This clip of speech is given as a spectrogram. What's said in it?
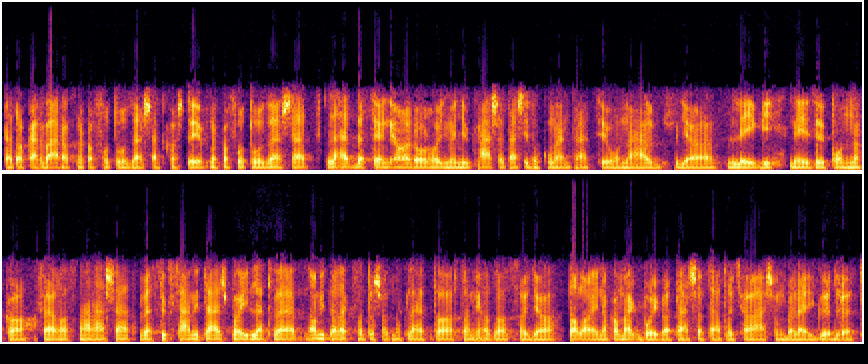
tehát akár váraknak a fotózását, kastélyoknak a fotózását. Lehet beszélni arról, hogy mondjuk ásatási dokumentációnál ugye a légi nézőpontnak a felhasználását veszük számításba, illetve amit a legfontosabbnak lehet tartani az az, hogy a talajnak a megbolyásása bolygatása, tehát hogyha ásunk bele egy gödröt,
